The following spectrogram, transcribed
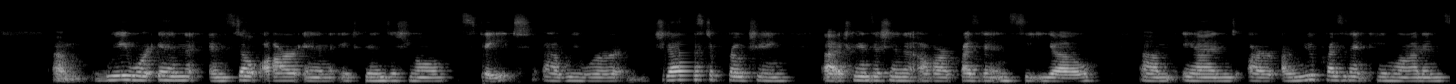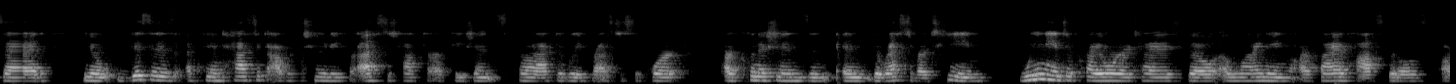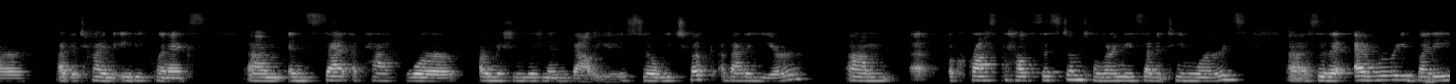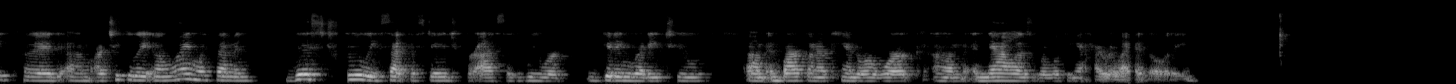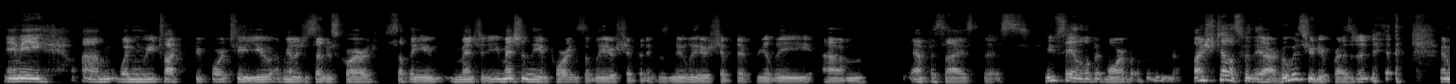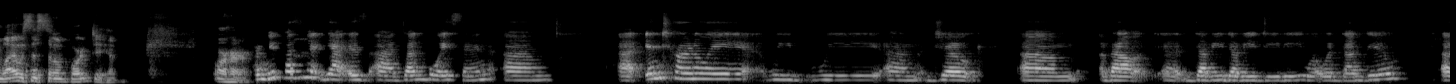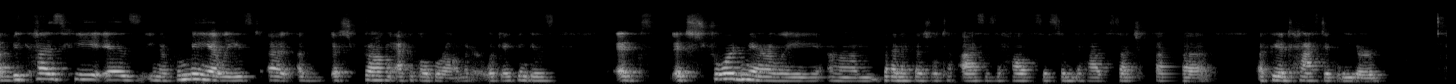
Um, we were in and still are in a transitional state. Uh, we were just approaching a transition of our president and CEO. Um, and our, our new president came on and said, you know, this is a fantastic opportunity for us to talk to our patients proactively, for us to support our clinicians and, and the rest of our team. We need to prioritize, though, aligning our five hospitals, our at the time 80 clinics um, and set a path for our mission, vision, and values. So we took about a year um, uh, across the health system to learn these 17 words uh, so that everybody could um, articulate and align with them. And this truly set the stage for us as we were getting ready to um, embark on our Candor work. Um, and now as we're looking at high reliability. Amy, um, when we talked before to you, I'm going to just underscore something you mentioned. You mentioned the importance of leadership, and it was new leadership that really um, emphasized this. Can you say a little bit more about? Why don't you tell us who they are? Who is your new president, and why was this so important to him or her? Our new president, yeah, is uh, Doug Boysen. Um, uh, internally, we we um, joke um, about uh, WWDD. What would Doug do? uh, because he is, you know, for me at least, a, a, a strong ethical barometer, which I think is ex extraordinarily um, beneficial to us as a health system to have such a, a fantastic leader.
